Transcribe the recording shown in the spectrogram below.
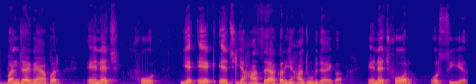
बन जाएगा यहाँ पर एन एच फोर ये एक एच यहाँ से आकर यहाँ जुड़ जाएगा। एन एच फोर और सी एल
